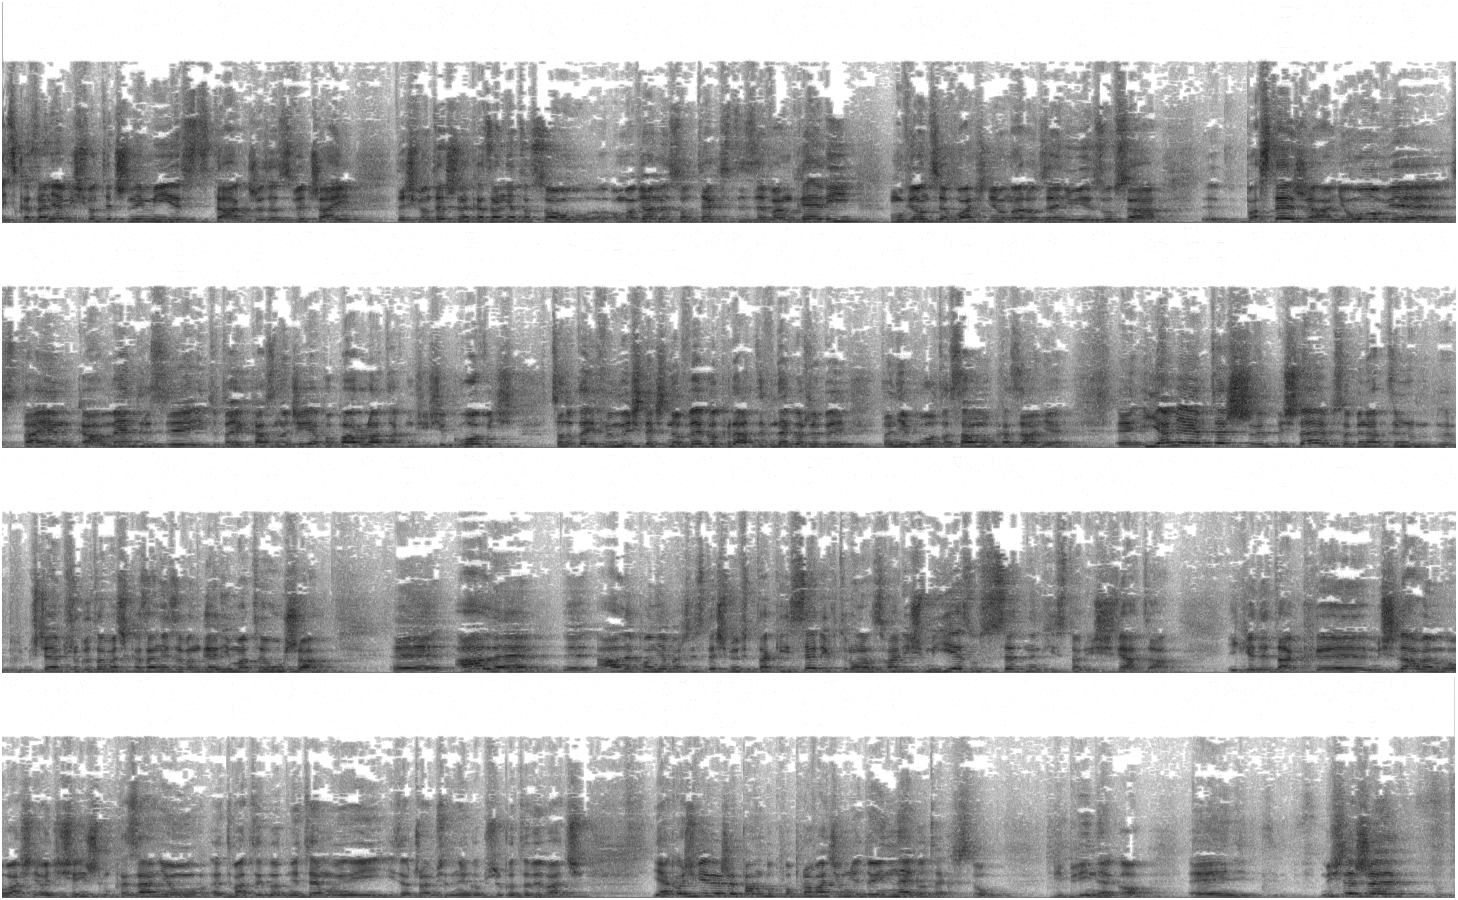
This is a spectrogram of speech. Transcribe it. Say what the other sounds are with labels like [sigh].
I z kazaniami świątecznymi jest tak, że zazwyczaj te świąteczne kazania to są, omawiane są teksty z Ewangelii, mówiące właśnie o narodzeniu Jezusa, y, pasterze, aniołowie, stajenka, mędrcy i tutaj kaznodzieja po paru latach musi się głowić, co tutaj wymyśleć nowego, kreatywnego, żeby to nie było to samo kazanie. Y, I ja miałem też, myślałem sobie nad tym, y, chciałem przygotować kazanie z Ewangelii Mateusza, ale, e, ale ponieważ jesteśmy w takiej serii, którą nazwaliśmy Jezus sednem historii świata, i kiedy tak e, myślałem o właśnie o dzisiejszym kazaniu dwa tygodnie temu i, i zacząłem się do niego przygotowywać, jakoś wierzę, że Pan Bóg poprowadził mnie do innego tekstu biblijnego. Myślę, że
